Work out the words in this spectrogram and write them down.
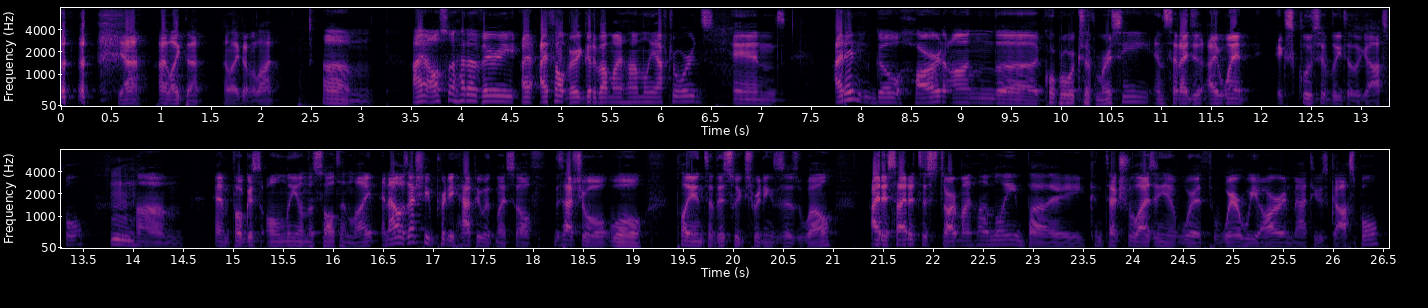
yeah, I like that. I like that a lot. Um, I also had a very, I, I felt very good about my homily afterwards, and I didn't go hard on the corporal works of mercy. Instead, I did. I went exclusively to the gospel, um, and focused only on the salt and light. And I was actually pretty happy with myself. This actually will, will play into this week's readings as well. I decided to start my homily by contextualizing it with where we are in Matthew's gospel.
